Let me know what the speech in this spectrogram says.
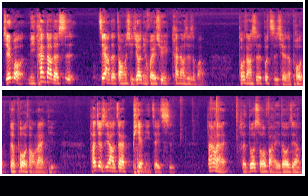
结果你看到的是这样的东西，就你回去看到是什么？通常是不值钱的破的破铜烂铁，他就是要再骗你这次。当然很多手法也都这样，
